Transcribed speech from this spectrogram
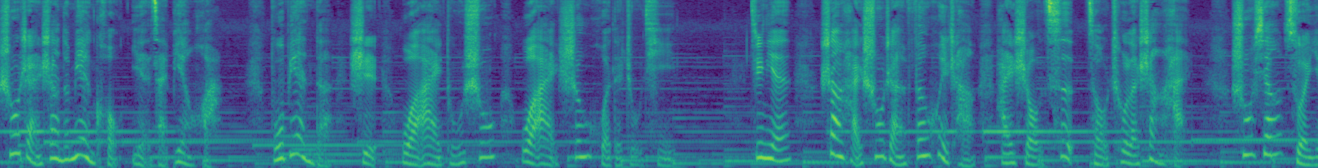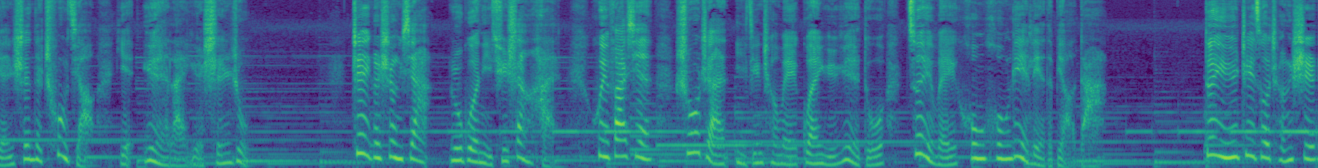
书展上的面孔也在变化。不变的是我爱读书，我爱生活的主题。今年上海书展分会场还首次走出了上海。书香所延伸的触角也越来越深入。这个盛夏，如果你去上海，会发现书展已经成为关于阅读最为轰轰烈烈的表达。对于这座城市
